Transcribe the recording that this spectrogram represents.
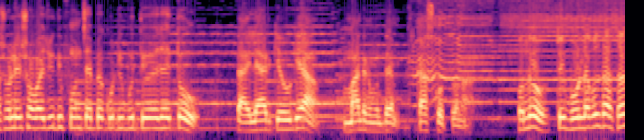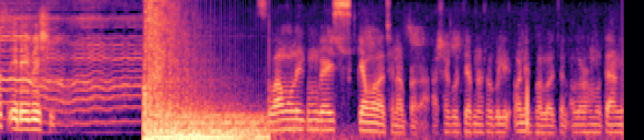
আসলে সবাই যদি ফোন চেপে কুটিপুটি হয়ে যায় তো তাইলে আর কেউ গিয়া মাঠের মধ্যে কাজ করতো না। বন্ধু, তুই ভুলটা বুঝতে পারছস এটাই বেশি। আসসালামু আলাইকুম গাইস কেমন আছেন আপনারা? আশা করছি আপনারা সকলে অনেক ভালো আছেন। আল্লাহর রহমতে আমি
